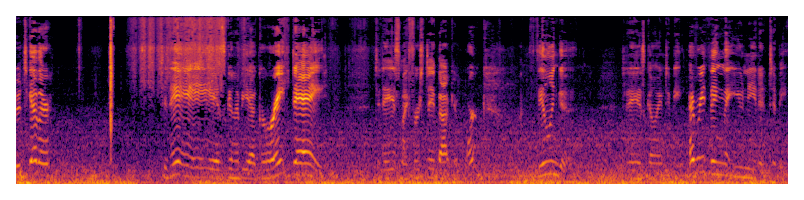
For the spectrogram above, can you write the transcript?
It together. Today is going to be a great day. Today is my first day back at work. I'm feeling good. Today is going to be everything that you need it to be.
